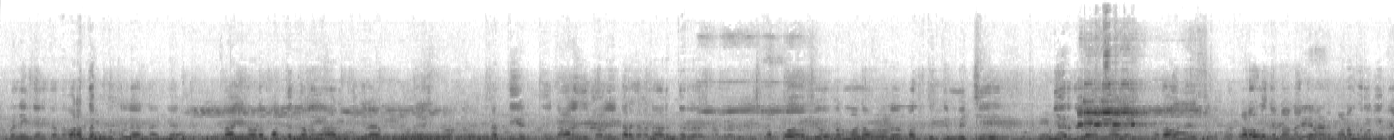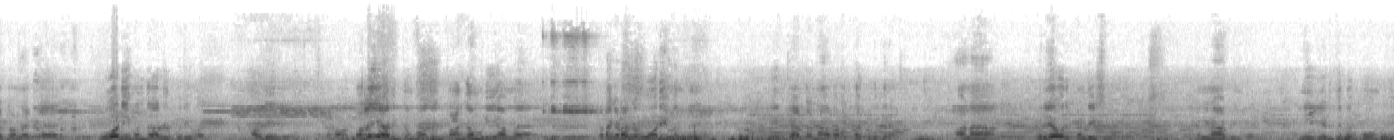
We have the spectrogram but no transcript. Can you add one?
இப்போ நீங்கள் எனக்கு அந்த வரத்தை கொடுக்கலன்னாக்க நான் என்னோட பத்து தலையும் அறுத்துக்கிறேன் அப்படின்னு கத்தி எடுத்து நாலஞ்சு தலையை கறக்கிறேன்னு அறுத்துறாரு அப்போது சிவபெருமான் அவரோட பக்திக்கு மிச்சி முடியறதில்ல அவனால அதாவது கடவுளுக்கு என்னன்னாக்க நம்ம மனமுருகி கேட்டோம்னாக்க ஓடி வந்து அருள் புரிவார். அப்படி அவன் தலையை அறுக்கும்போது தாங்க முடியாமல் கடகடன்னு ஓடி வந்து நீ கேட்ட நான் வரத்தை கொடுக்குறேன். ஆனால் ஒரே ஒரு கண்டிஷன் அப்படின்றாரு என்ன அப்படின்றது? நீ எடுத்துகிட்டு போகும்போது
